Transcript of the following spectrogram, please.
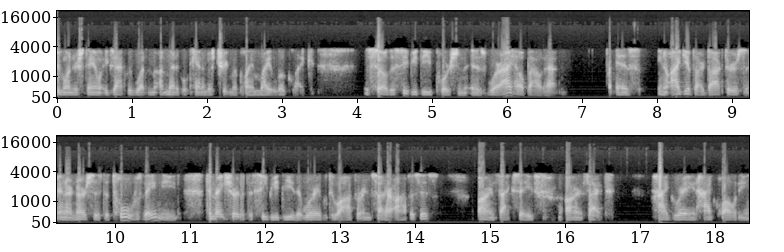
to understand exactly what a medical cannabis treatment plan might look like. So the CBD portion is where I help out at. Is you know I give our doctors and our nurses the tools they need to make sure that the CBD that we're able to offer inside our offices are in fact safe, are in fact high grade, high quality,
